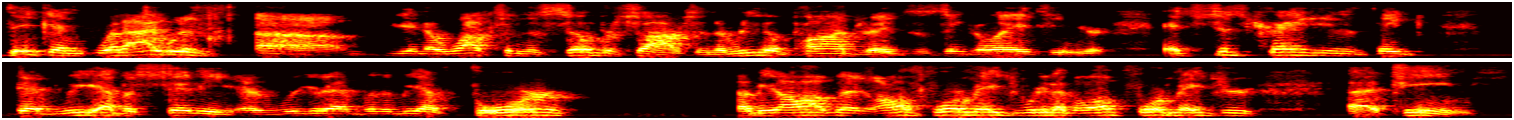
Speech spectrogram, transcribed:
thinking when I was, uh, you know, watching the Silver Sox and the Reno Padres, the single A team here. It's just crazy to think that we have a city, or we're going to have whether we have four. I mean, all all four major. We're going to have all four major uh, teams.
